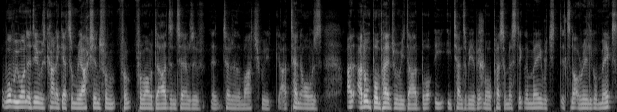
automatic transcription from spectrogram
what we want to do is kind of get some reactions from, from, from our dads in terms of in terms of the match. We I tend to always I, I don't bump heads with my dad, but he, he tends to be a bit more pessimistic than me, which it's not a really good mix.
